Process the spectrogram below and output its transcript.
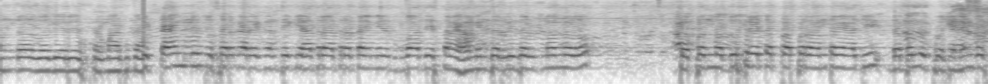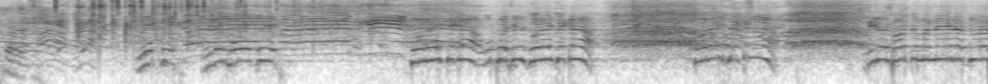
मंडळ वगैरे समाज का टाइम लेतो सरकार एखादी की आत्र आत्र टाइम बाद दिसता हमीन जर रिझल्ट न मिळो तर पण मग दुसऱ्या टप्पा पर अंतर आजी डबल उपोषण बसता सोडायचे का? उपोषण सोडायचे का? सोडायचं का विनोद भाऊचं म्हणणं आहे ना जोरात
